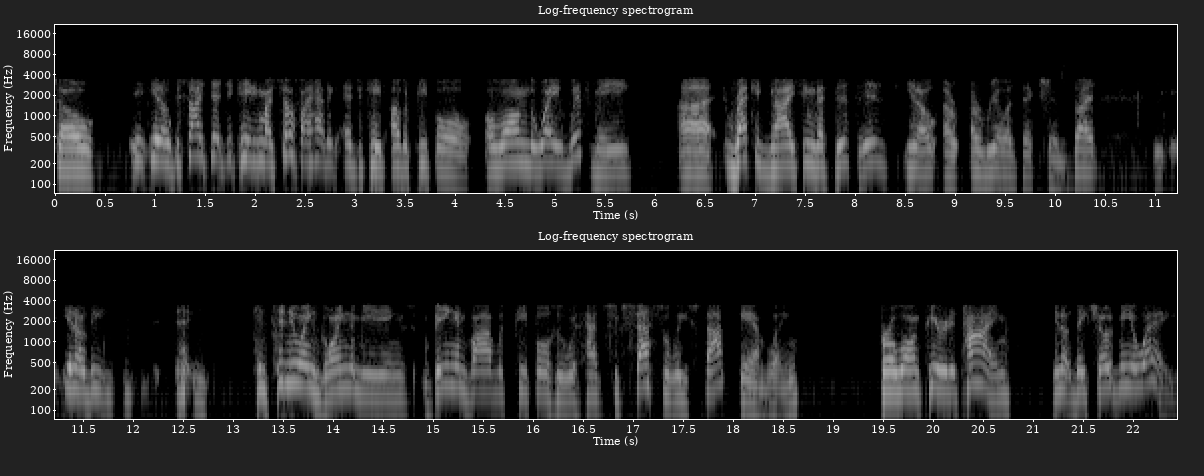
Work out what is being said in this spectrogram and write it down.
So, you know, besides educating myself, I had to educate other people along the way with me, uh, recognizing that this is, you know, a, a real addiction. But, you know, the continuing going to meetings, being involved with people who had successfully stopped gambling for a long period of time, you know, they showed me a way.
